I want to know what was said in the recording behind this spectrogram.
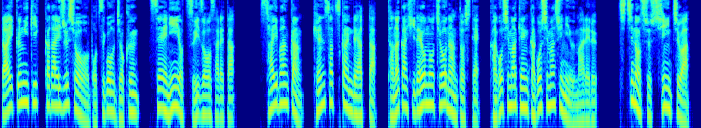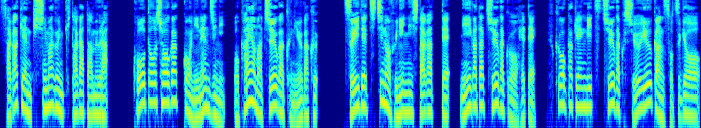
大国吉課大受賞を没後助君、正2位を追贈された。裁判官、検察官であった田中秀夫の長男として、鹿児島県鹿児島市に生まれる。父の出身地は、佐賀県木島郡北方村。高等小学校2年時に、岡山中学入学。ついで父の赴任に従って、新潟中学を経て、福岡県立中学修友館卒業。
